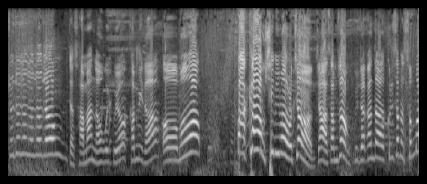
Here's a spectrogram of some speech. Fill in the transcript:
쪼쪼쪼쪼쪼정. 자 4만 나오고 있고요. 갑니다. 어머! 빡카우! 12만 5천. 자 삼성. 자 간다. 크리스마스 선물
